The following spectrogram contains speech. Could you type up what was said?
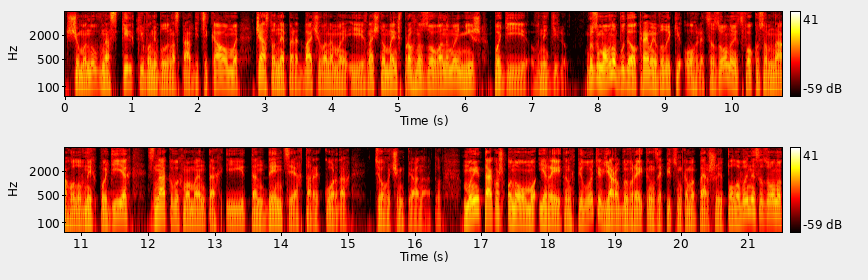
що минув, наскільки вони були насправді цікавими, часто непередбачуваними і значно менш прогнозованими ніж події в неділю. Безумовно, буде окремий великий огляд сезону із фокусом на головних подіях, знакових моментах і тенденціях та рекордах цього чемпіонату. Ми також оновимо і рейтинг пілотів. Я робив рейтинг за підсумками першої половини сезону,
